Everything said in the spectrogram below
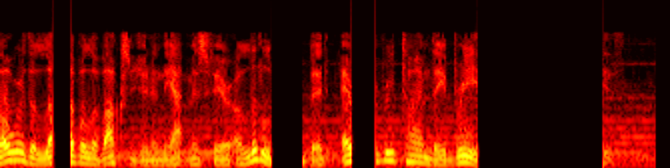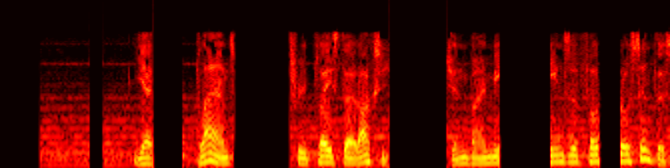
lower the level of oxygen in the atmosphere a little bit every time they breathe. Yet plants replace that oxygen by means of photosynthesis.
